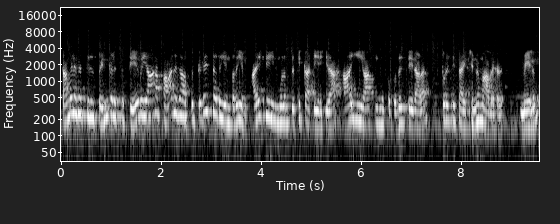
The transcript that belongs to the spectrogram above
தமிழகத்தில் பெண்களுக்கு தேவையான பாதுகாப்பு கிடைத்தது என்பதையும் அறிக்கையின் மூலம் சுட்டிக்காட்டியிருக்கிறார் அஇஅதிமுக பொதுச் செயலாளர் புரட்சி தாய் சின்னம்மா அவர்கள். மேலும்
